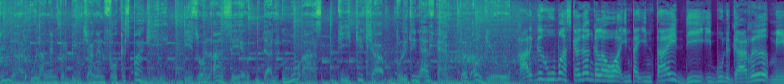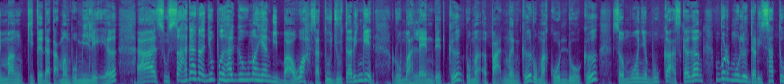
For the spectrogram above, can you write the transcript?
Dengar ulangan perbincangan fokus pagi Izwan Azir dan Muaz di kecap bulletinfm.audio Harga rumah sekarang kalau awak intai-intai di ibu negara memang kita dah tak mampu milik ya. Uh, susah dah nak jumpa harga rumah yang di bawah 1 juta ringgit. Rumah landed ke, rumah apartment ke, rumah kondo ke, semuanya buka sekarang bermula dari 1.1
